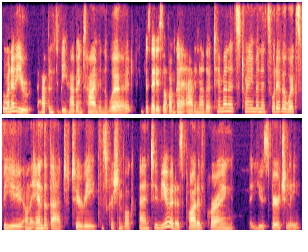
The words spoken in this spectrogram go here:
So, whenever you happen to be having time in the Word, just say to yourself, I'm going to add another 10 minutes, 20 minutes, whatever works for you on the end of that to read this Christian book and to view it as part of growing you spiritually.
